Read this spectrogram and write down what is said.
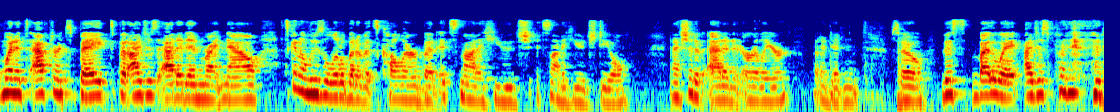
when it's after it's baked, but I just add it in right now. It's going to lose a little bit of its color, but it's not a huge, it's not a huge deal. And I should have added it earlier, but I didn't. So this, by the way, I just put in,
